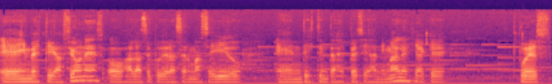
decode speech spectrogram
eh, investigaciones, ojalá se pudiera hacer más seguido en distintas especies animales, ya que pues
